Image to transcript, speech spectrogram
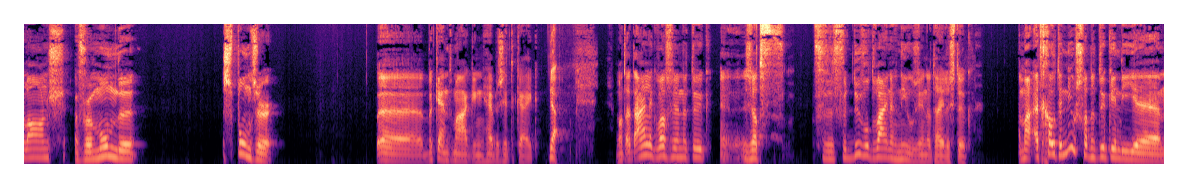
launch vermomde sponsor eh, bekendmaking hebben zitten kijken. Ja. Want uiteindelijk was er natuurlijk. eh, Er zat v- v- verduveld weinig nieuws in dat hele stuk. Maar het grote nieuws zat natuurlijk in die. eh,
